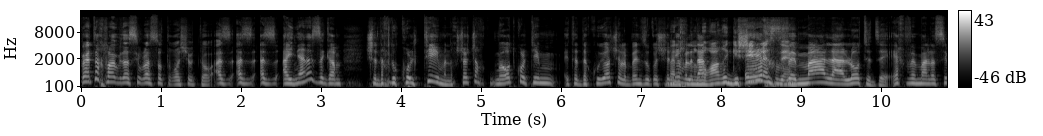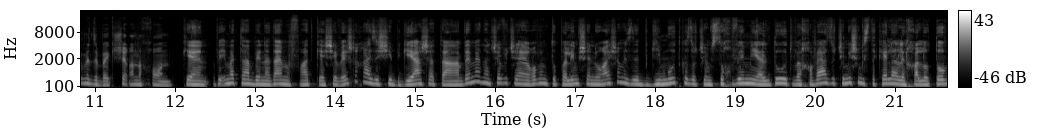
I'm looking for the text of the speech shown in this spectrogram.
בטח לא אם מנסים לעשות רושם טוב. אז, אז, אז העניין הזה גם, שאנחנו קולטים, אני חושבת שאנחנו מאוד קולטים את הדקויות של הבן זוג השני, אבל לדעת איך לזה. ומה להעלות את זה, איך ומה לשים את זה בהקשר הנכון. כן, ואם אתה בן אדם עם הפרעת קשב, ויש לך איזושהי פגיעה שאתה, באמת, אני חושבת שרוב המטופלים שאני רואה שם איזו פגימות כזאת שהם סוחבים מילדות, והחוויה הזאת שמישהו מסתכל עליך לא טוב,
